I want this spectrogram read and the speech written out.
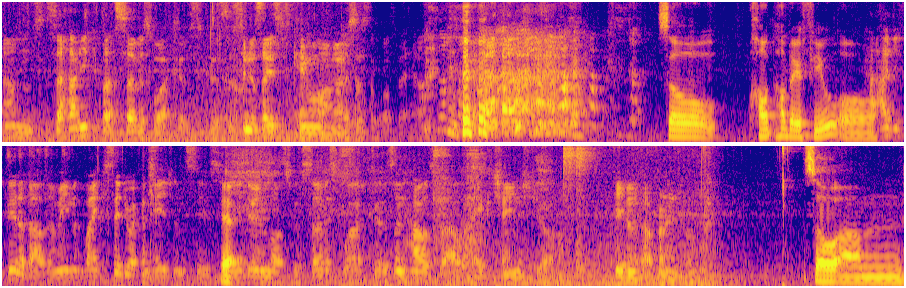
Um, so how do you feel about service workers? Because as soon as those came along, I was just like, what the hell? So how how do I feel or how do you feel about them? I mean, like you said, you work in agencies. So Yeah. You're doing lots with service workers, and how's that like changed your feeling about front end so um,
